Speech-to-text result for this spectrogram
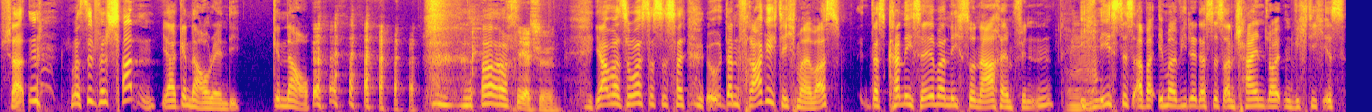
Schatten? Was sind für Schatten? Ja, genau, Randy. Genau. Ach. Sehr schön. Ja, aber sowas, das ist halt. Dann frage ich dich mal was. Das kann ich selber nicht so nachempfinden. Mhm. Ich lese das aber immer wieder, dass es anscheinend Leuten wichtig ist.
